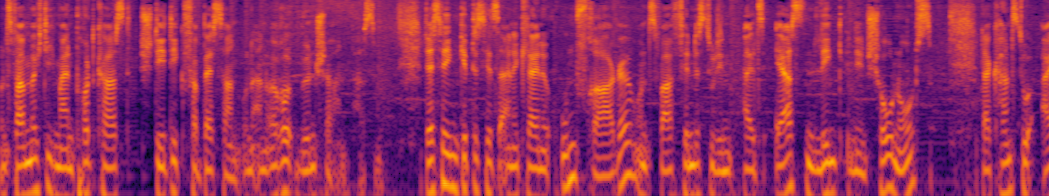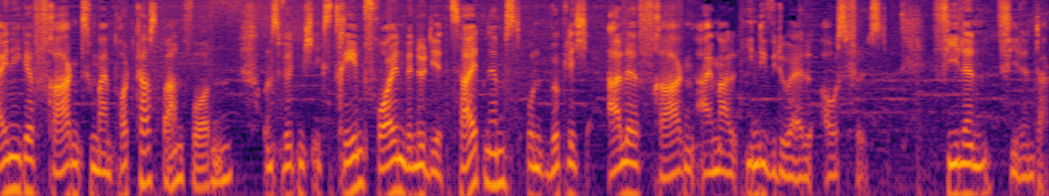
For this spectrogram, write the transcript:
Und zwar möchte ich meinen Podcast stetig verbessern und an eure Wünsche anpassen. Deswegen gibt es jetzt eine kleine Umfrage und zwar findest du den als ersten Link in den Show Notes. Da kannst du einige Fragen zu meinem Podcast beantworten und es würde mich extrem freuen, wenn du dir Zeit nimmst und wirklich alle Fragen einmal individuell ausfüllst. Vielen, vielen Dank.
